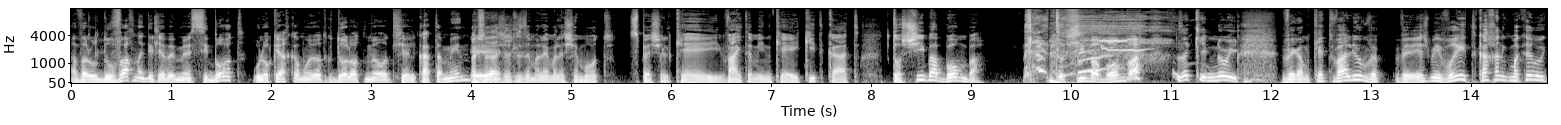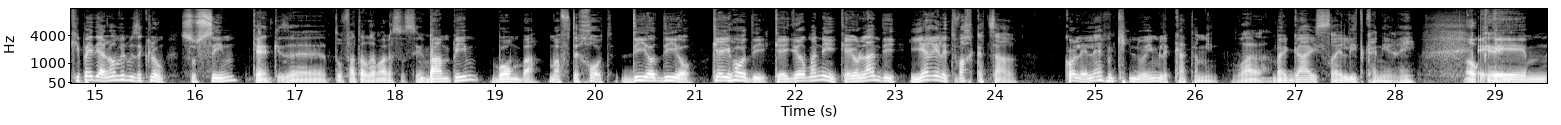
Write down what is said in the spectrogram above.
אבל הוא דווח נגיד שבמסיבות הוא לוקח כמויות גדולות מאוד של קטמין. שתדע שיש לזה מלא מלא שמות? Special K Vitamin K Kit Kat טושיבה בומבה תושיבה בומבה. זה כינוי וגם קט ווליום ויש בעברית ככה אני מקריא בוויקיפדיה אני לא מבין מזה כלום סוסים כן כי זה תרופת הרדמה לסוסים. במפים בומבה מפתחות דיו דיו קיי הודי קיי גרמני קיי הולנדי ירי לטווח קצר. כל אלה הם כינויים לקטמין. וואלה. בעגה הישראלית כנראה. אוקיי. אמ,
